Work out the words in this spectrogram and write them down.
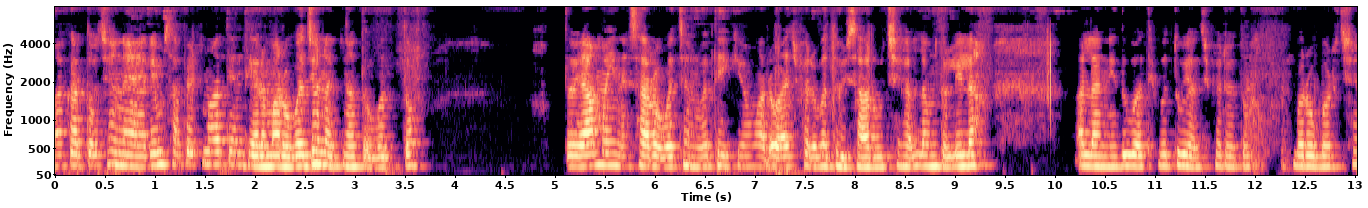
નકર તો છે ને રીમસા પેટમાં હતી ને ત્યારે મારું વજન જ નહોતો વધતો. તો આ મહિને સારો વજન વધી ગયો. મારો આજ ફેરે બધું સારું છે. અલહમદુલિલ્લાહ. અલ્લાહની દુઆથી બધું આજ ફેરે તો બરોબર છે.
